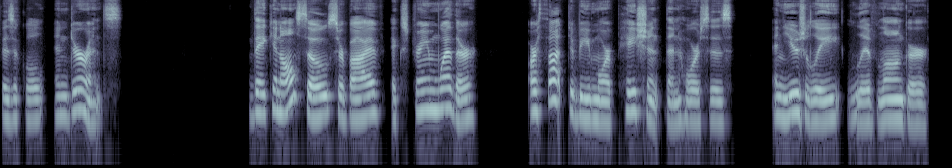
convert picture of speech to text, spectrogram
physical endurance. They can also survive extreme weather, are thought to be more patient than horses, and usually live longer.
